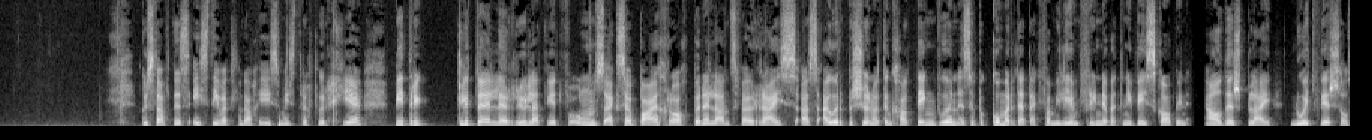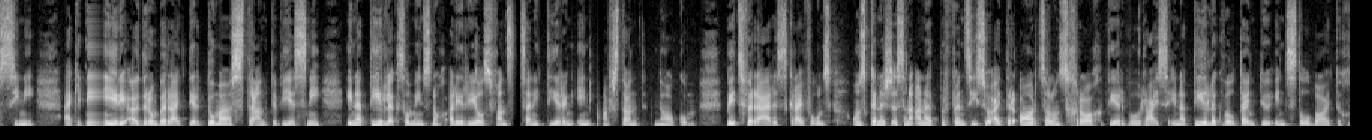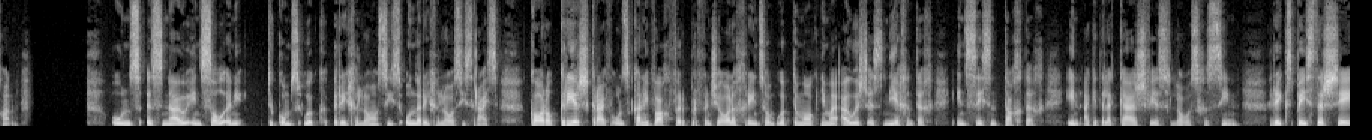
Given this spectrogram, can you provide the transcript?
Gustaf, dis Estie wat vandag die SMS terugvoer gee. Petri Kloete Leroux laat weet vir ons ek sou baie graag binnelands wou reis. As ouer persoon wat in Gauteng woon is ek bekommerd dat ek familie en vriende wat in die Wes-Kaap en elders bly nooit weer sal sien nie. Ek het nie hierdie ouderdom bereik deur domme strand te wees nie en natuurlik sal mens nog al die reëls van sanitering en afstand nakom. Bets Ferreira skryf vir ons: Ons kinders is in 'n ander provinsie, so uiteraard sal ons graag weer wil reis en natuurlik Wildtuin toe en Stilbaai toe gaan. Ons is nou en sal in die toekoms ook regulasies onder regulasies reis. Karel Kreer skryf ons kan nie wag vir provinsiale grense om oop te maak nie. My ouers is 90 en 86 en ek het hulle Kersfees laas gesien. Rex Bester sê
